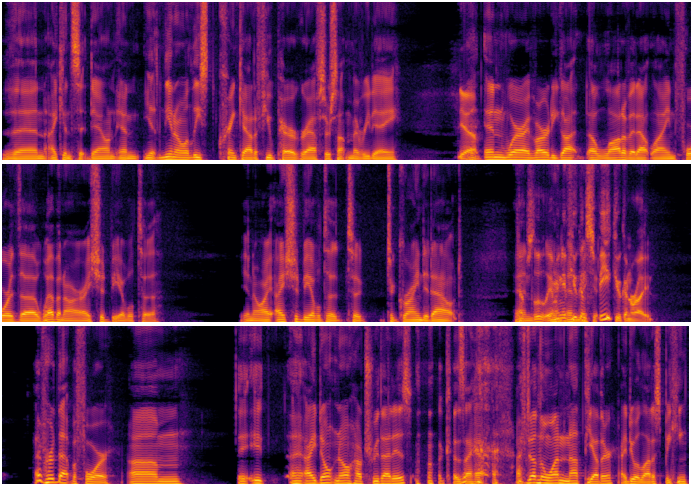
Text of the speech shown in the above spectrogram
then I can sit down and you know at least crank out a few paragraphs or something every day. Yeah, and where I've already got a lot of it outlined for the webinar, I should be able to, you know, I, I should be able to to to grind it out. and- absolutely. I mean, and- if you can make it- speak, you can write. I've heard that before. Um, it, it I don't know how true that is because I have I've done the one, not the other. I do a lot of speaking.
